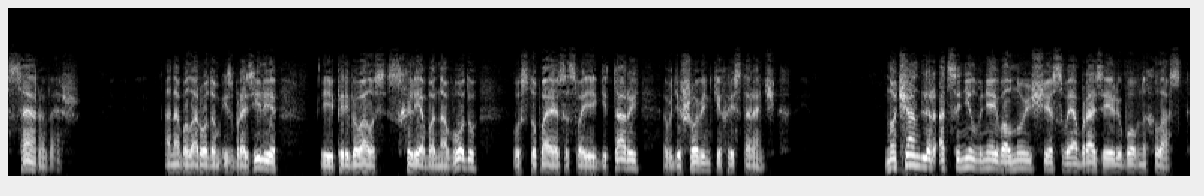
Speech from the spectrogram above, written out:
Сэровэш. Она была родом из Бразилии и перебивалась с хлеба на воду, выступая со своей гитарой в дешевеньких ресторанчиках. Но Чандлер оценил в ней волнующее своеобразие любовных ласк.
